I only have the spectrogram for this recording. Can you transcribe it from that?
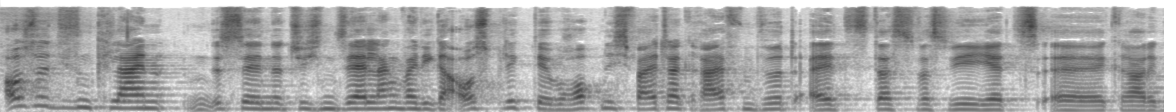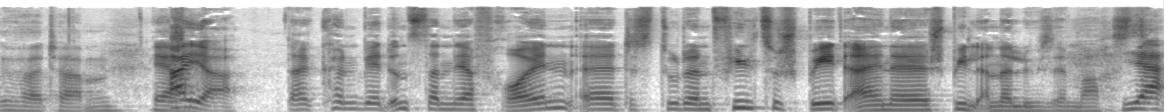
außer diesen kleinen, ist ja natürlich ein sehr langweiliger Ausblick, der überhaupt nicht weitergreifen wird als das, was wir jetzt äh, gerade gehört haben. Ja. Ah ja, da können wir uns dann ja freuen, äh, dass du dann viel zu spät eine Spielanalyse machst. Ja,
